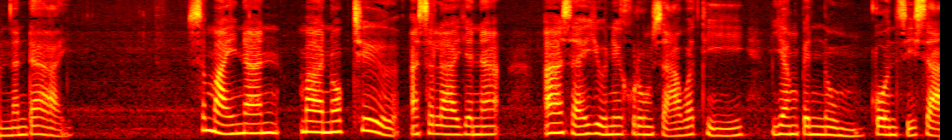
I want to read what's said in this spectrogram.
ำนั้นได้ สมัยนั้นมานพชื่ออัสลายนะ อาศัยอยู่ในกรุงสาวัตถี ยังเป็นหนุ่ม โกนศีรษะ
